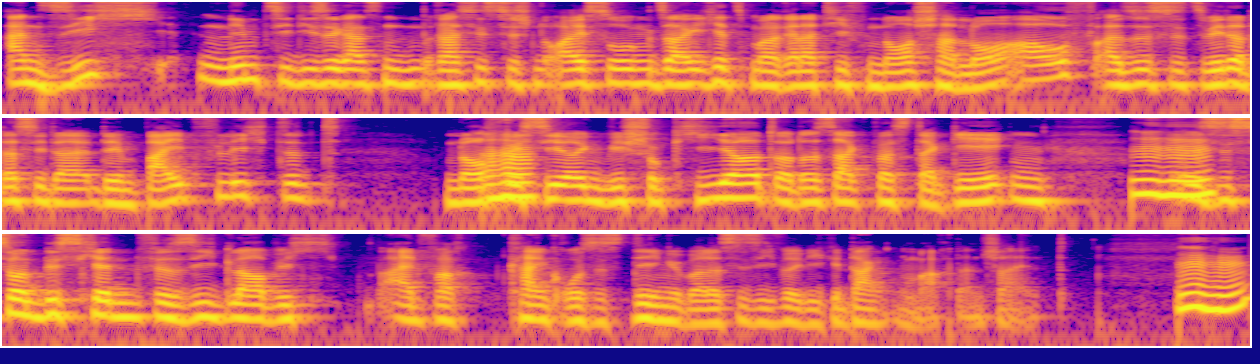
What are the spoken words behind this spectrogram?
an sich nimmt sie diese ganzen rassistischen Äußerungen, sage ich jetzt mal, relativ nonchalant auf. Also es ist jetzt weder, dass sie da dem beipflichtet, noch Aha. ist sie irgendwie schockiert oder sagt was dagegen. Mhm. Es ist so ein bisschen für sie, glaube ich, einfach kein großes Ding, über das sie sich wirklich Gedanken macht anscheinend. Mhm.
